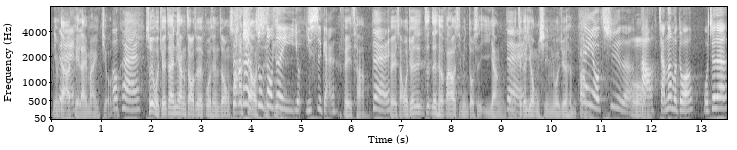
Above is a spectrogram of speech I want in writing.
你们大家可以来买酒了。OK，所以我觉得在酿造这个过程中，所以他们发酵很注重这一有仪式感。非常对，非常，我觉得这任何发酵食品都是一样的，这个用心我觉得很棒太。有趣了。哦好，讲那么多，我觉得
